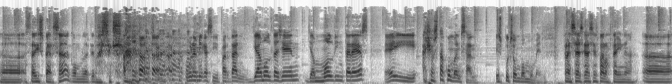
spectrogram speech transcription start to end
Uh, està dispersa, com la teva secció. Una mica sí. Per tant, hi ha molta gent, hi ha molt d'interès, eh, i això està començant. És potser un bon moment. Francesc, gràcies per la feina. Uh,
